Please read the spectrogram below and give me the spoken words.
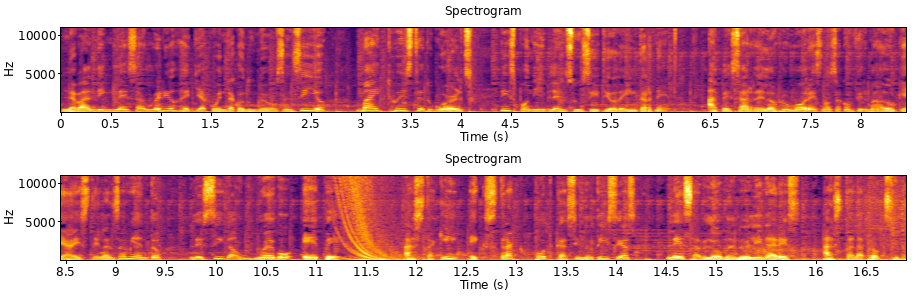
La banda inglesa Radiohead ya cuenta con un nuevo sencillo, My Twisted Words, disponible en su sitio de internet. A pesar de los rumores, no se ha confirmado que a este lanzamiento le siga un nuevo EP. Hasta aquí, Extract Podcast y Noticias. Les habló Manuel Linares. Hasta la próxima.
